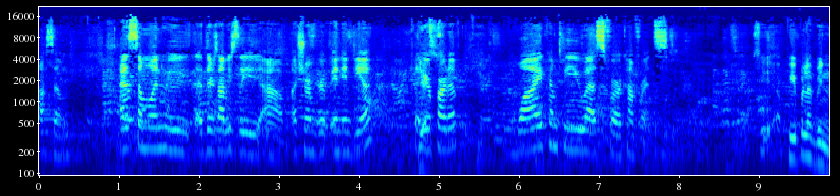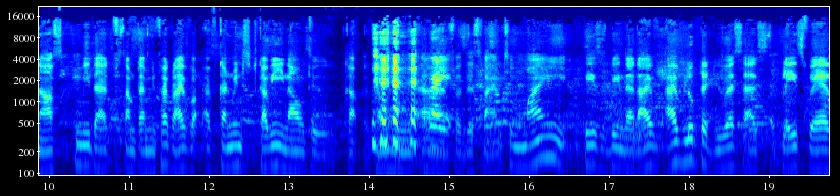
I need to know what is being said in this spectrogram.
Awesome. As someone who, there's obviously um, a SHRM group in India that you're a part of. Why come to the U.S. for a conference? See, people have been asking me that sometime. In fact, I've, I've convinced Kavi now to co- come in uh, Right. for this time. So my piece has been that I've, I've looked at US as a place where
